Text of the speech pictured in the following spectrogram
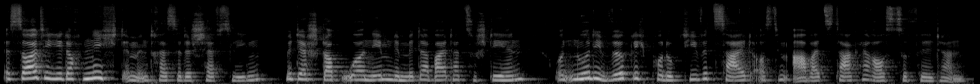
Es sollte jedoch nicht im Interesse des Chefs liegen, mit der Stoppuhr neben dem Mitarbeiter zu stehen und nur die wirklich produktive Zeit aus dem Arbeitstag herauszufiltern.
